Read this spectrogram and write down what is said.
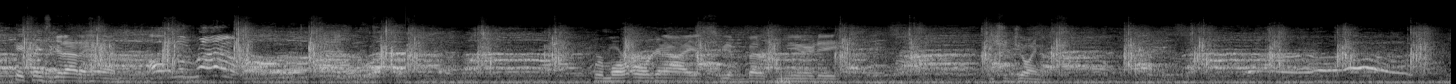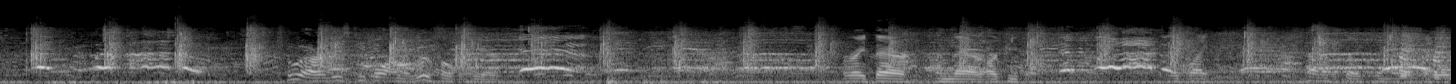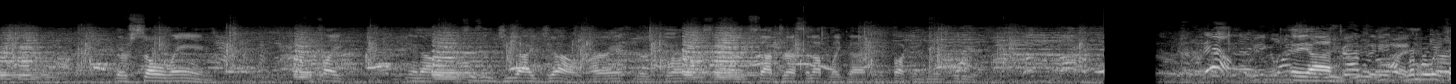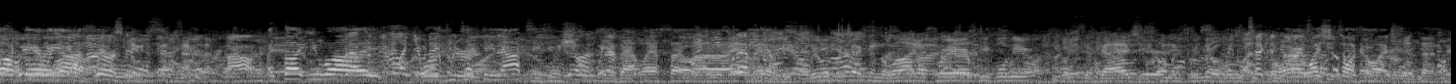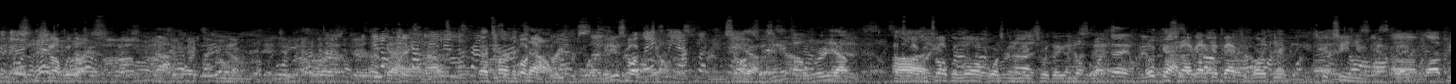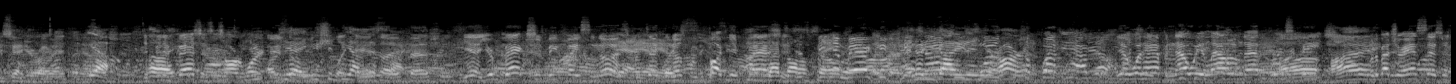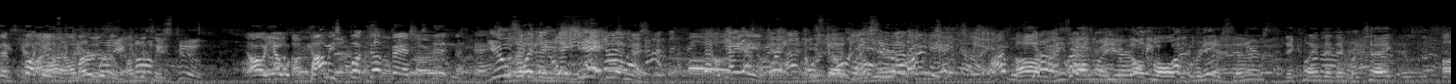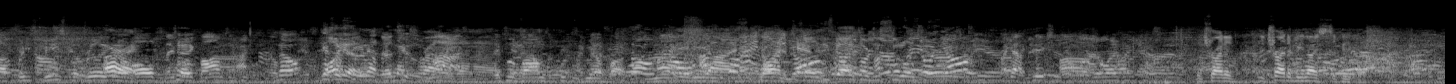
in case things get out of hand. We're more organized. We have a better community. You should join us. Who are these people on the roof over here? Right there and there are people. Like oh, everything. They're so lame. It's like, you know, this isn't G.I. Joe, alright? You're grown stop dressing up like that and fucking being idiots. Hey, uh, remember we talked there in uh, Syracuse? I thought you uh, were protecting Nazis. You assured me of that last time uh, I had an interview. We were protecting the line of prayer people here because the guys who are coming through here All right, why is she talking all that shit then? He's not with us. No. Okay. That's hard to tell. It is hard to tell. Yeah. Uh, we're here. Yeah. That's why Uh, we talk with law enforcement to make sure they understand. Okay. Listen, I got to get back to work here. It's good seeing you again. Okay? You said you're right. Yeah. Uh, Fascists is hard work. yeah, you should be on this side. Yeah, your back should be facing us, Yeah, yeah, protecting yeah. us from fucking That's all I'm fascists. saying. I know you got it in your heart. Yeah, what happened? Now we allow them to have free speech. I- what about your ancestors that fucking murdered them? I'm just saying- Oh yeah, well, commies fucked up fascists, didn't they? You they, they, they did, didn't they? Okay then. You see what happened again? Um, these guys right here are called the three percenters. They claim that they protect uh, free speech, but really they're right. all They put bombs in people's mailboxes. Guess Oh, I'll yeah, see you at that's next it. rally. then, uh, They put bombs in people's mailboxes. Mine. Maybe uh, go ahead and So these guys are just pseudo terrorists right here. I got pictures. You try to you try to be nice to people.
